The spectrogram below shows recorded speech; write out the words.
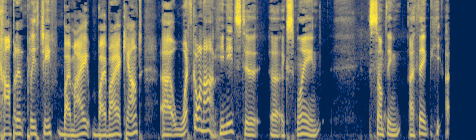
competent police chief by my by my account. Uh, what's going on? he needs to uh, explain something. I think he, I-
